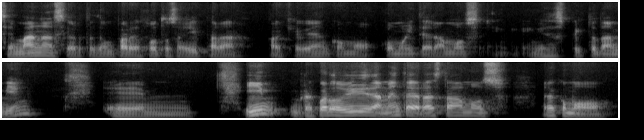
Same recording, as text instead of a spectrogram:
semanas, y ahorita tengo un par de fotos ahí para, para que vean cómo, cómo iteramos en, ese aspecto también. Eh, y recuerdo vívidamente, ¿verdad? Estábamos, era como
